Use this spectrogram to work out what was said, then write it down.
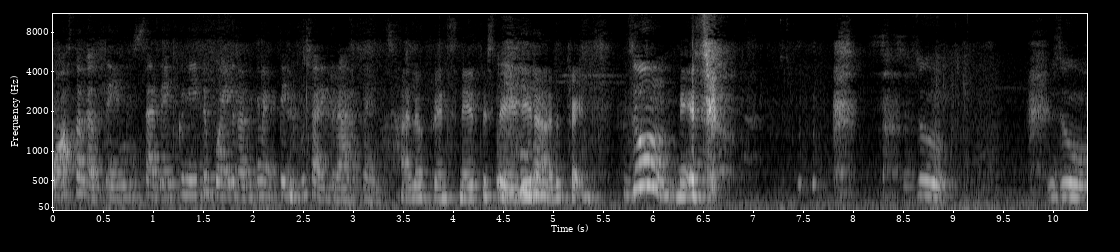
పోస్తారు కదా ఫ్రెండ్స్. అది ఎక్కువ నీటి పోయలేదు అందుకే నాకు తెలుగు సరిగ్గా రాదు ఫ్రెండ్స్. హలో ఫ్రెండ్స్ నేర్పిస్తే ఏది రాదు ఫ్రెండ్స్. జూమ్ నేర్చుకో జూమ్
